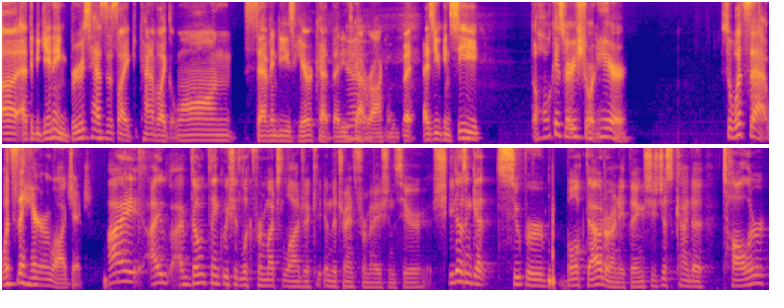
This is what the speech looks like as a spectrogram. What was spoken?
uh, at the beginning, Bruce has this like kind of like long 70s haircut that he's got rocking. But as you can see, the Hulk has very short hair. So what's that? What's the hair logic? I, I I don't think we should look for much logic in the transformations here. She doesn't get super bulked out or anything. She's just kind of taller,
